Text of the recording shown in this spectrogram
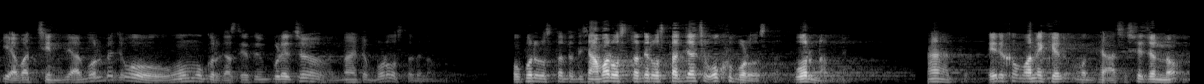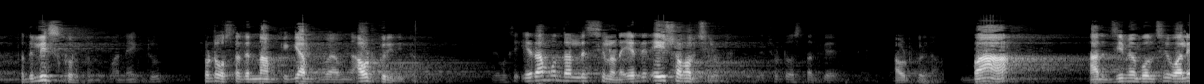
কি আবার চিনবে? আর বলবে যে, ও, অমুকের কাছ থেকে তুমি পড়েছ? না, এটা বড় ওস্তাদের নাম। উপরের ওস্তাদটা দিচ্ছে আমার ওস্তাদের ওস্তাদ যে আছে, ও খুব বড় ওস্তাদ, ওর নাম নেই। হ্যাঁ এরকম অনেকের মধ্যে আছে, সেজন্য লিস্ট করতো মানে একটু ছোট ওস্তাদের নামকে আউট করে দিত এরা মোদাল্লিস ছিল না, এদের এই স্বভাব ছিল না। ছোট ওস্তাদকে আউট করে দাও। বা আর জিমে বলছে বলে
